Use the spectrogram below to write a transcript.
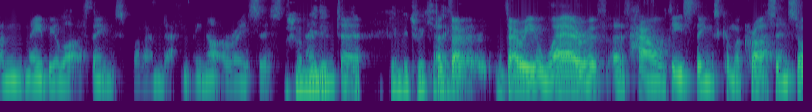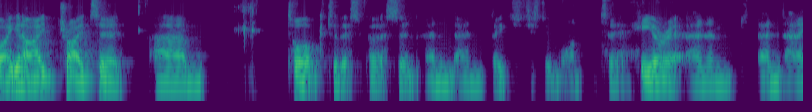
I'm maybe a lot of things, but I'm definitely not a racist. and uh, tricky. Like very, very, aware of of how these things come across, and so I you know I tried to um, talk to this person, and and they just didn't want to hear it, and and and I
